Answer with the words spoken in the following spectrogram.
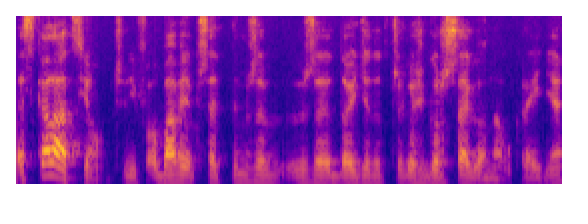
eskalacją, czyli w obawie przed tym, że, że dojdzie do czegoś gorszego na Ukrainie.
